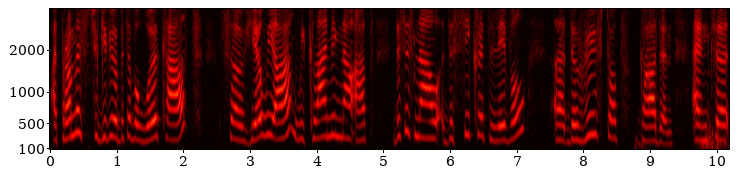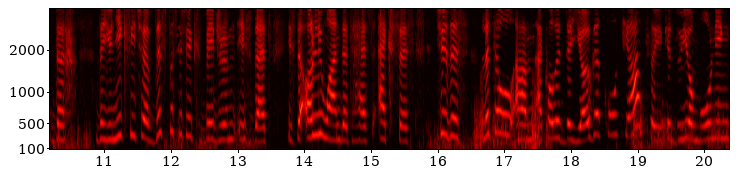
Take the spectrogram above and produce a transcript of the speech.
I promised to give you a bit of a workout. So here we are, we're climbing now up. This is now the secret level uh, the rooftop garden. And uh, the, the unique feature of this specific bedroom is that it's the only one that has access to this little, um, I call it the yoga courtyard. So you can do your morning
